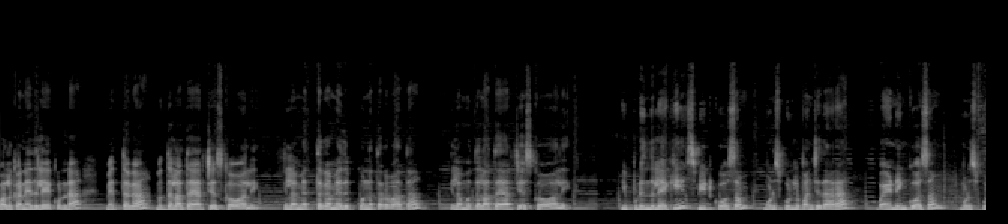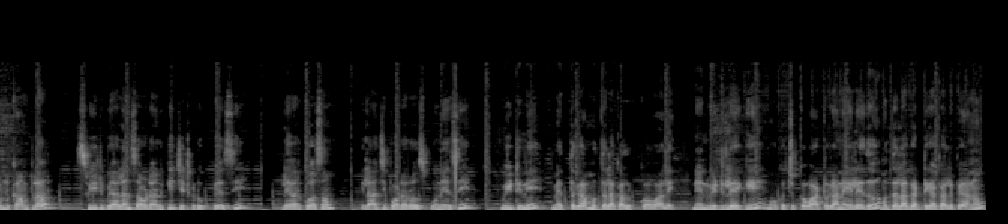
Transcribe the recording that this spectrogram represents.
పలుకు అనేది లేకుండా మెత్తగా ముద్దలా తయారు చేసుకోవాలి. ఇలా మెత్తగా మెదుపుకున్న తర్వాత ఇలా ముద్దలా తయారు చేసుకోవాలి. ఇప్పుడు ఇందులోకి స్వీట్ కోసం మూడు స్పూన్లు పంచదార బైండింగ్ కోసం మూడు స్పూన్లు కాంఫ్లవర్ స్వీట్ బ్యాలెన్స్ అవడానికి చిటికడు ఉప్పు వేసి ఫ్లేవర్ కోసం ఇలాచి పౌడర్ ఓ స్పూన్ వేసి వీటిని మెత్తగా ముద్దలా కలుపుకోవాలి. నేను వీటిలోకి ఒక చుక్క వాటర్గా నేయలేదు. ముద్దలా గట్టిగా కలిపాను.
